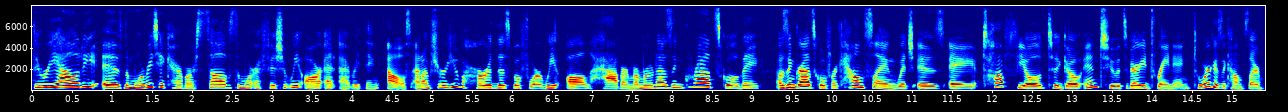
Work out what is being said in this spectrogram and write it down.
The reality is, the more we take care of ourselves, the more efficient we are at everything else. And I'm sure you've heard this before. We all have. I remember when I was in grad school, they I was in grad school for counseling, which is a tough field to go into. It's very draining to work as a counselor.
